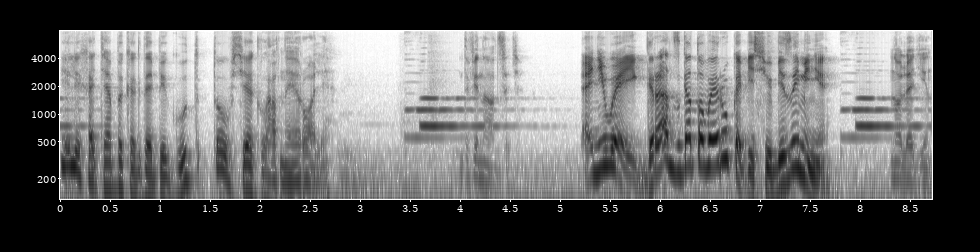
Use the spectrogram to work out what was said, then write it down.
Или хотя бы когда бегут, то у всех главные роли. 12. Anyway, град с готовой рукописью без имени. 01.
